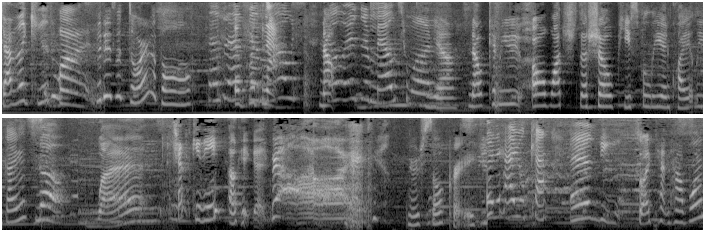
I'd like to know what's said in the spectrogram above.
That's a cute one. It is adorable. It's a mouse. Now, Oh, it's a mouse one. yeah. Now, can we all watch the show peacefully and quietly, guys? No. What? Just kidding. Okay, good. Roar! You're so cray. What have you candy? So I can't have one?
